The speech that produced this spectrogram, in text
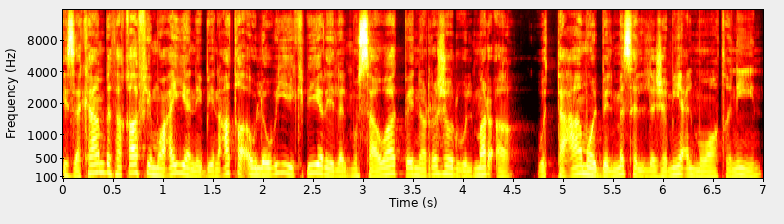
إذا كان بثقافة معينة بينعطى أولوية كبيرة للمساواة بين الرجل والمرأة والتعامل بالمثل لجميع المواطنين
